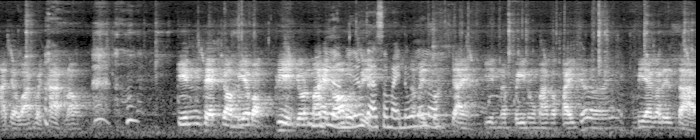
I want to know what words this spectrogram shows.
อาจจะหวานกว่าชาติเรา กินเสร็จก็เมียบอกพี่โยนมาให้น้องมีบ้างตั้งสิแต่สมัยนู้นแล้ไม่วเหรสอนใจกินแล้วปีนลงมาก็ไปเฉยเมียก็เลยสาบ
